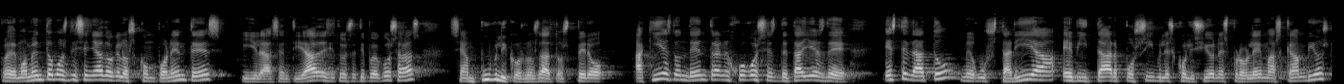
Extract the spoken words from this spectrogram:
Pero de momento hemos diseñado que los componentes y las entidades y todo ese tipo de cosas sean públicos los datos, pero Aquí es donde entran en juego esos detalles de, este dato me gustaría evitar posibles colisiones, problemas, cambios,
